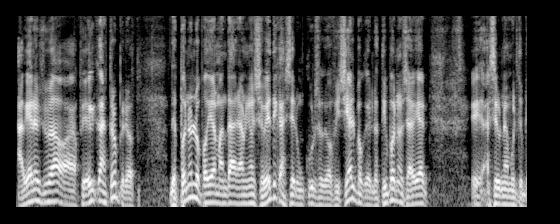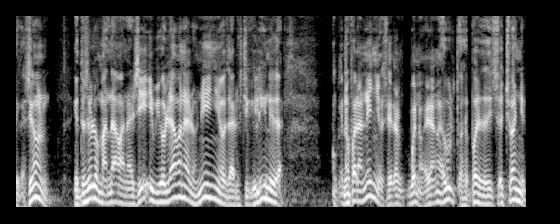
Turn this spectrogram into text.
Habían ayudado a Fidel Castro, pero después no lo podían mandar a la Unión Soviética a hacer un curso de oficial, porque los tipos no sabían eh, hacer una multiplicación. Entonces los mandaban allí y violaban a los niños, a los chiquilines, aunque no fueran niños, eran, bueno, eran adultos después de 18 años.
